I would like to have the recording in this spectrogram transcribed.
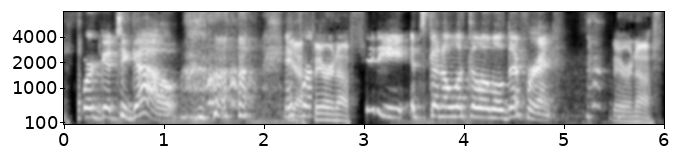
we're good to go. if yeah we're fair enough city, it's going to look a little different. fair enough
